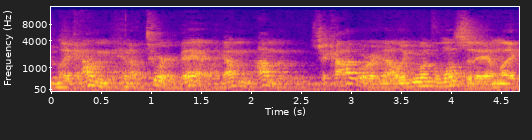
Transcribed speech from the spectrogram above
like I'm in a touring band, like I'm I'm in Chicago right now. Like we went to lunch today. I'm like,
